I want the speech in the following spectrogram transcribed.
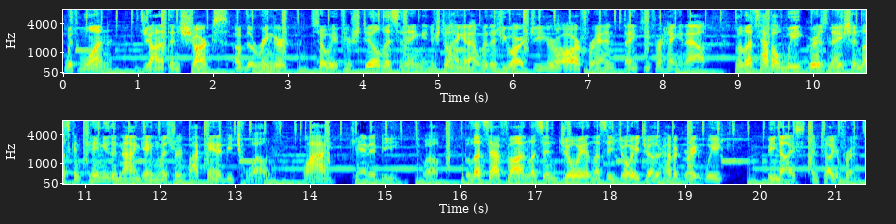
with one Jonathan Tjarks of The Ringer. So if you're still listening and you're still hanging out with us, you are a G, you're our friend. Thank you for hanging out. But let's have a week, Grizz Nation. Let's continue the nine game win streak. Why can't it be 12? Why can't it be 12? But let's have fun. Let's enjoy it and let's enjoy each other. Have a great week. Be nice and tell your friends.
